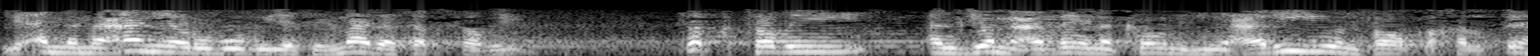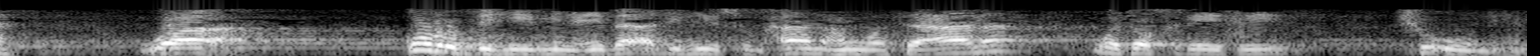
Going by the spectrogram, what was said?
لأن معاني ربوبيته ماذا تقتضي؟ تقتضي الجمع بين كونه علي فوق خلقه وقربه من عباده سبحانه وتعالى وتصريف شؤونهم.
